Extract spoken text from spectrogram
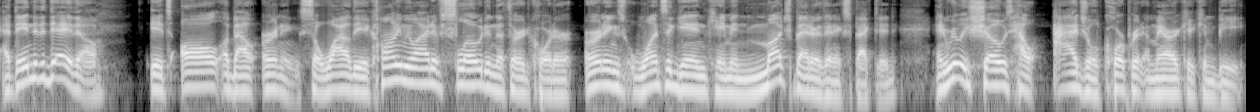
At the end of the day, though, it's all about earnings. So while the economy might have slowed in the third quarter, earnings once again came in much better than expected and really shows how agile corporate America can be.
